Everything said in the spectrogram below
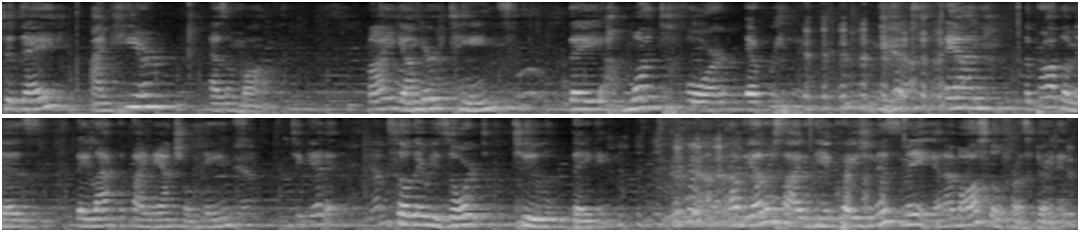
Today, I'm here as a mom. My younger teens, they want for everything. and the problem is, they lack the financial means to get it. So they resort to begging. On the other side of the equation is me, and I'm also frustrated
